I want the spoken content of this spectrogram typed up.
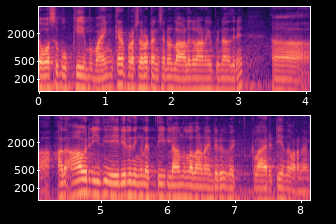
ലോസ് ബുക്ക് ചെയ്യുമ്പോൾ ഭയങ്കര പ്രഷറോ ടെൻഷനോ ഉള്ള ആളുകളാണെങ്കിൽ പിന്നെ അതിന് അത് ആ ഒരു രീതി ഏരിയയിൽ നിങ്ങൾ എത്തിയില്ല എന്നുള്ളതാണ് അതിന്റെ ഒരു ക്ലാരിറ്റി എന്ന് പറഞ്ഞാൽ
